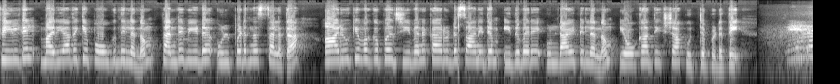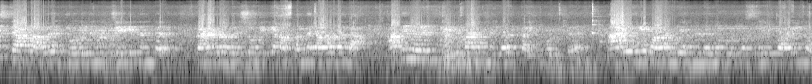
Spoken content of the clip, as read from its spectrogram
ഫീൽഡിൽ മര്യാദയ്ക്ക് പോകുന്നില്ലെന്നും തന്റെ വീട് ഉൾപ്പെടുന്ന സ്ഥലത്ത് ആരോഗ്യവകുപ്പ് ജീവനക്കാരുടെ സാന്നിധ്യം ഇതുവരെ ഉണ്ടായിട്ടില്ലെന്നും യോഗാധ്യക്ഷ കുറ്റപ്പെടുത്തി. സ്റ്റാഫ് അതിനൊരു തീരുമാനം നിങ്ങൾ കൈക്കൊടുത്ത് ആരോഗ്യ വാളണ്ടിയർ ഉണ്ടെന്ന് കുടുംബശ്രീ പറയുന്നു.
